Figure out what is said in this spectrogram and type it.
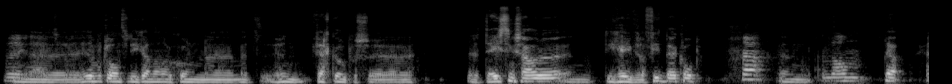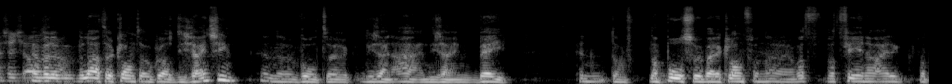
wil je En, daar iets eh, heel veel klanten die gaan dan ook gewoon met hun verkopers tastings houden en die geven daar feedback op. Ja, En, en dan Ja. ga zet je en we, laten klanten ook wel eens designs zien. En, bijvoorbeeld design A en design B. En dan, dan polsen we bij de klant van eh, wat, wat vind je nou eigenlijk wat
